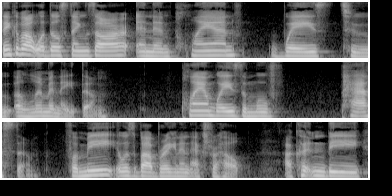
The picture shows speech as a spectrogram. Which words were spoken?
Think about what those things are and then plan ways to eliminate them. Plan ways to move past them. For me, it was about bringing in extra help. I couldn't be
